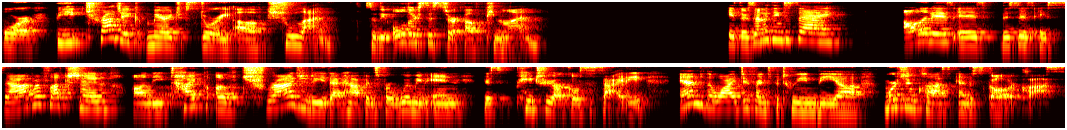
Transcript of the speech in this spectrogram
or the tragic marriage story of Shulan. So the older sister of Pinlan. If there's anything to say, all it is is this is a sad reflection on the type of tragedy that happens for women in this patriarchal society and the wide difference between the uh, merchant class and the scholar class.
